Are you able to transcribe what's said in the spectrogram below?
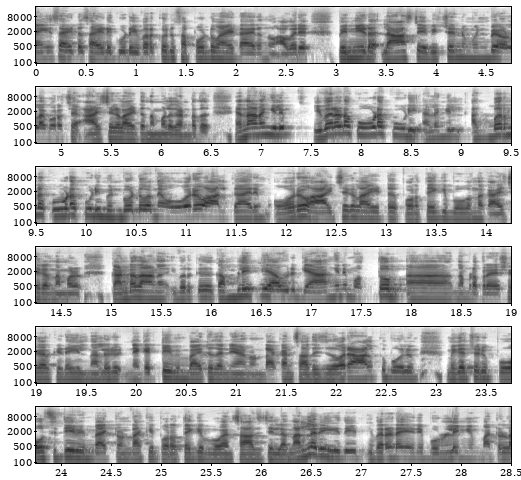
നൈസായിട്ട് സൈഡിൽ കൂടി ഇവർക്കൊരു സപ്പോർട്ടുമായിട്ടായിരുന്നു ആയിരുന്നു അവർ പിന്നീട് ലാസ്റ്റ് എവിക്ഷന് മുൻപേ ഉള്ള കുറച്ച് ആഴ്ചകളായിട്ട് നമ്മൾ കണ്ടത്. എന്നാണെങ്കിലും ഇവരുടെ കൂടെ കൂടി അല്ലെങ്കിൽ അക്ബറിന്റെ കൂടെ കൂടി മുൻപോട്ട് വന്ന ഓരോ ആൾക്കാരും ഓരോ ആഴ്ചകളായിട്ട് പുറത്തേക്ക് പോകുന്ന കാഴ്ചകൾ നമ്മൾ കണ്ടതാണ്. ഇവർക്ക് കംപ്ലീറ്റ്ലി ആ ഒരു ഗ്യാങ്ങിന് മൊത്തം നമ്മുടെ പ്രേക്ഷകർക്കിടയിൽ നല്ലൊരു നെഗറ്റീവ് ഇമ്പാക്റ്റ് തന്നെയാണ് ഉണ്ടാക്കാൻ സാധിച്ചത്. ഒരാൾക്ക് പോലും മികച്ചൊരു പോസിറ്റീവ് ഇമ്പാക്റ്റ് ഉണ്ടാക്കി പുറത്തേക്ക് പോകാൻ സാധിച്ചില്ല. നല്ല രീതിയിൽ ഇവരുടെ ഒരു ബുള്ളിങ്ങും മറ്റുള്ള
